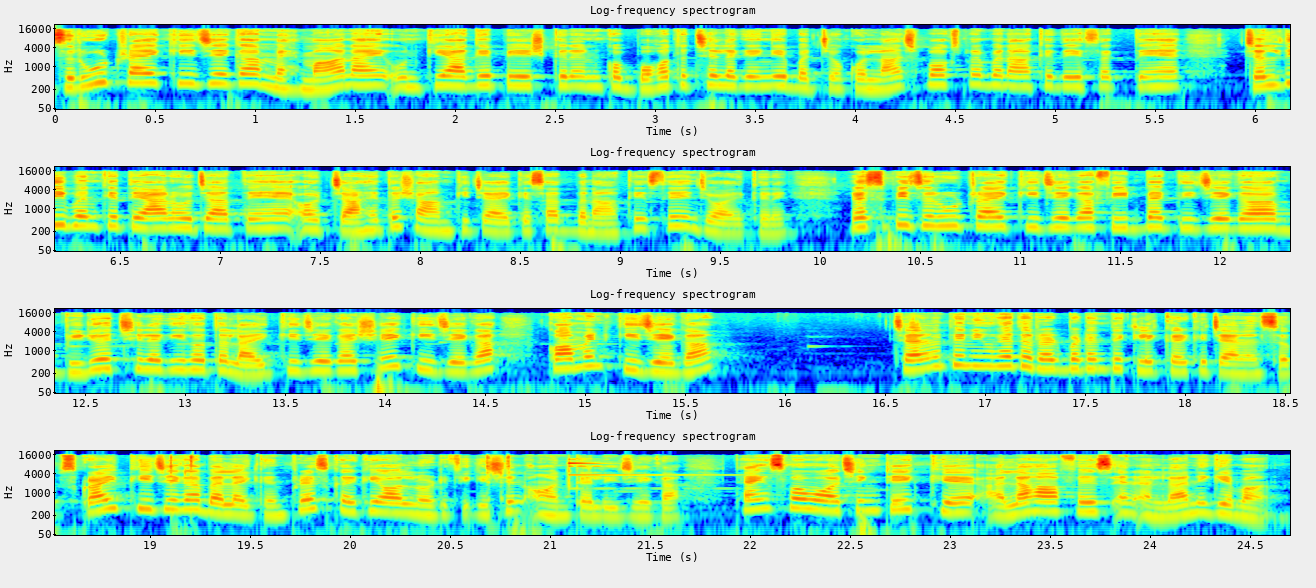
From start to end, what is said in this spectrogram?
ज़रूर ट्राई कीजिएगा। मेहमान आए, उनके आगे पेश करें। उनको बहुत अच्छे लगेंगे। बच्चों को लंच बॉक्स में बना के दे सकते हैं। जल्दी बन के तैयार हो जाते हैं और चाहे तो शाम की चाय के साथ बना के इसे इंजॉय करें। रेसिपी ज़रूर ट्राई कीजिएगा। फीडबैक दीजिएगा। वीडियो अच्छी लगी हो तो लाइक कीजिएगा शेयर कीजिएगा कॉमेंट कीजिएगा। चैनल पे न्यू है तो रेड बटन पे क्लिक करके चैनल सब्सक्राइब कीजिएगा, बेल आइकन प्रेस करके ऑल नोटिफिकेशन ऑन कर लीजिएगा। Thanks for watching take care अल्लाह हाफिज़ एंड अल्लाह निगेबान।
